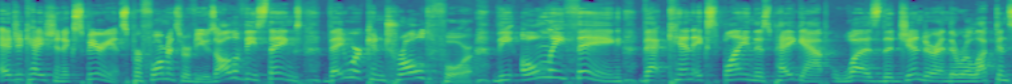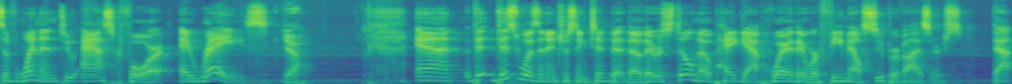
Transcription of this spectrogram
education, experience, performance reviews, all of these things, they were controlled for. The only thing that can explain this pay gap was the gender and the reluctance of women to ask for a raise. Yeah. And th- this was an interesting tidbit, though. There was still no pay gap where there were female supervisors. That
